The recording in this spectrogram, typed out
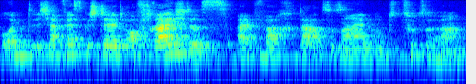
Und ich habe festgestellt, oft reicht es einfach da zu sein und zuzuhören.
